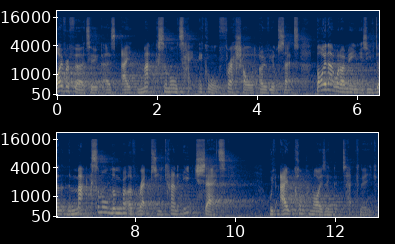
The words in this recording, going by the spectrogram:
I've referred to as a maximal technical threshold over your sets. By that, what I mean is you've done the maximal number of reps you can each set without compromising technique.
